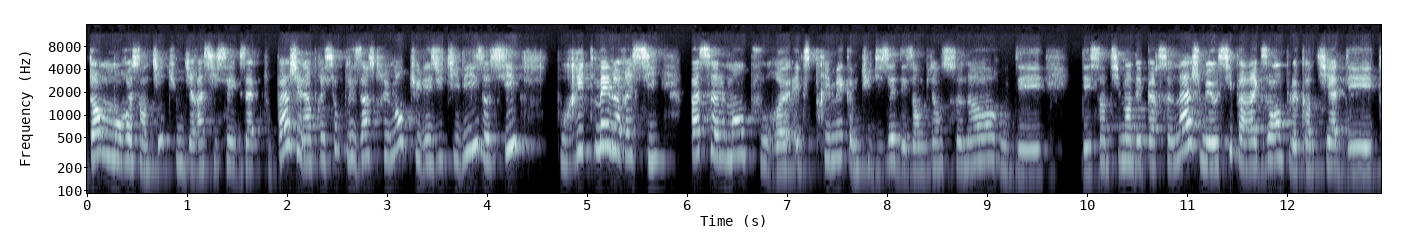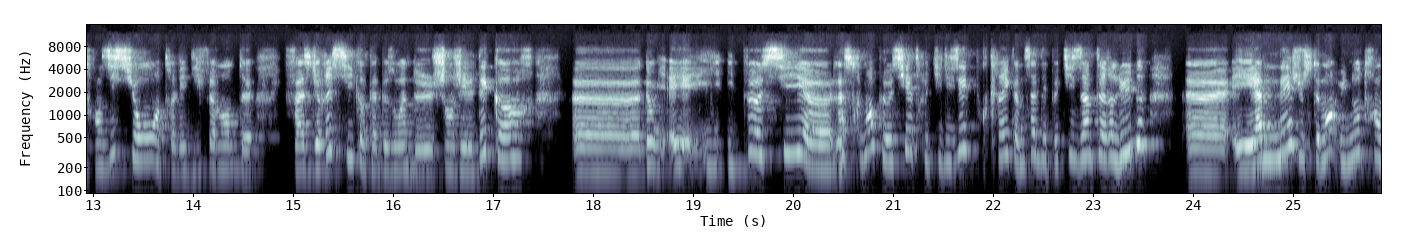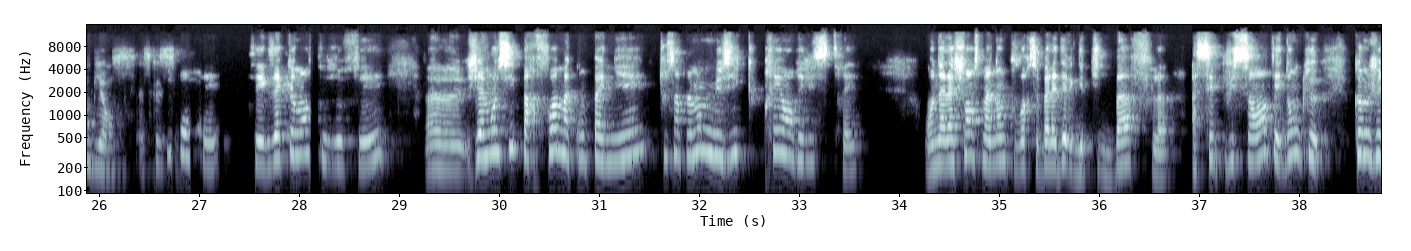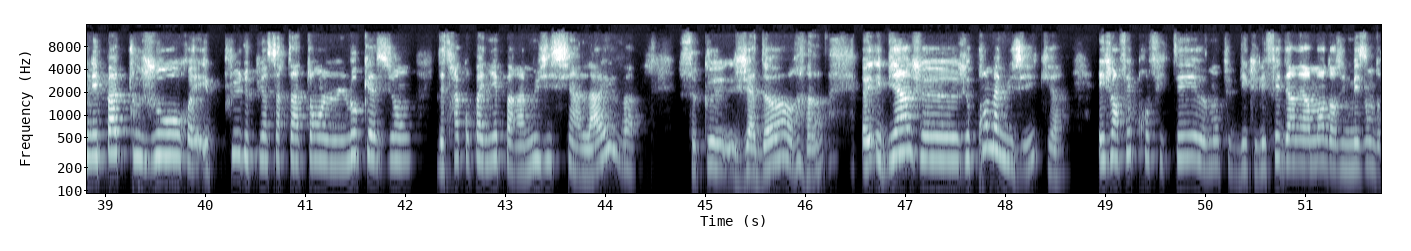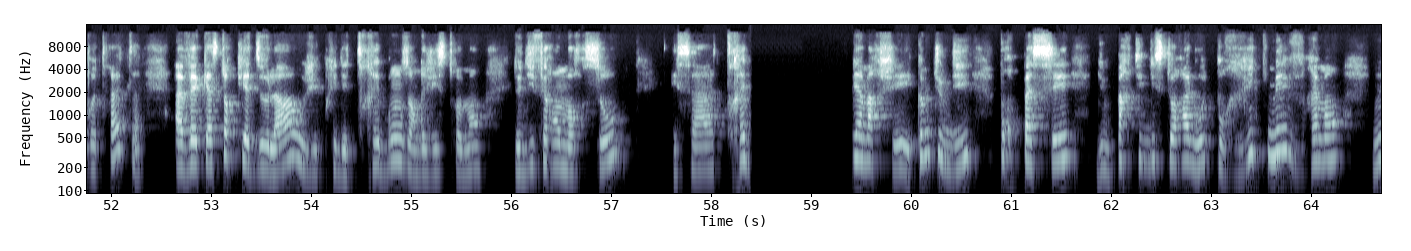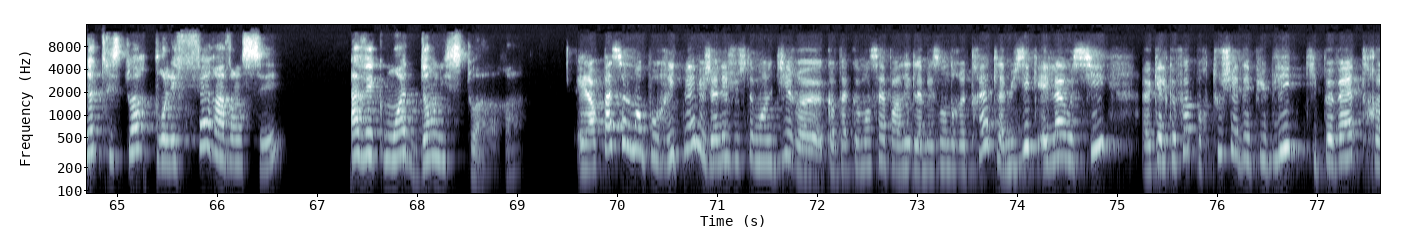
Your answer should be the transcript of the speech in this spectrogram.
dans mon ressenti, tu me diras si c'est exact ou pas, j'ai l'impression que les instruments, tu les utilises aussi pour rythmer le récit, pas seulement pour euh, exprimer, comme tu disais, des ambiances sonores ou des, sentiments des personnages, mais aussi, par exemple, quand il y a des transitions entre les différentes phases du récit, quand tu as besoin de changer le décor. Euh, donc, il, peut aussi, euh, l'instrument peut aussi être utilisé pour créer comme ça des petits interludes et amener justement une autre ambiance. Est-ce que c'est c'est exactement ce que je fais. Euh, j'aime aussi parfois m'accompagner tout simplement de musique préenregistrée. On a la chance maintenant de pouvoir se balader avec des petites baffles assez puissantes. Et donc, euh, comme je n'ai pas toujours et plus depuis un certain temps l'occasion d'être accompagnée par un musicien live, ce que j'adore, hein, eh bien, je, je, prends ma musique et j'en fais profiter euh, mon public. Je l'ai fait dernièrement dans une maison de retraite avec Astor Piazzolla, où j'ai pris des très bons enregistrements de différents morceaux. Et ça a très bien marché. Comme tu me dis, pour passer d'une partie de l'histoire à l'autre, pour rythmer vraiment notre histoire, pour les faire avancer avec moi dans l'histoire. Et alors, pas seulement pour rythmer, mais j'allais justement le dire euh, quand tu as commencé à parler de la maison de retraite, la musique est là aussi, euh, quelquefois, pour toucher des publics qui peuvent être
